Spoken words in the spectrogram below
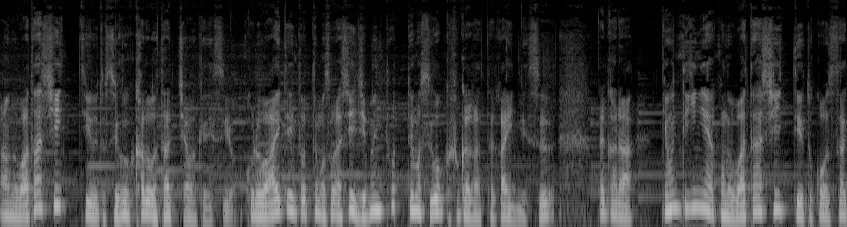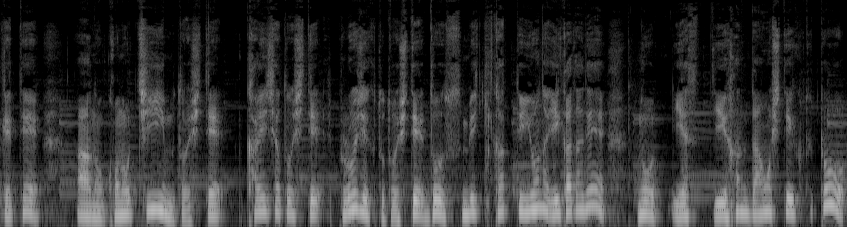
あの私っていうとすごく角が立っちゃうわけですよ。これは相手にとってもそうだし、自分にとってもすごく負荷が高いんです。だから、基本的にはこの私っていうところを避けて、あの、このチームとして、会社として、プロジェクトとしてどうすべきかっていうような言い方で、ノー、イエスっていう判断をしていくと、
